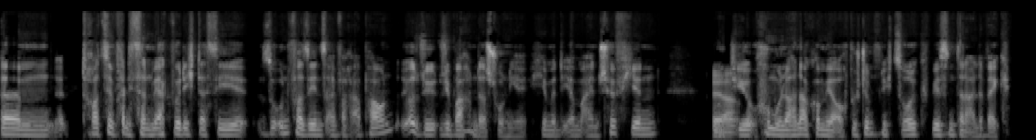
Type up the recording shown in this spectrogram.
Ähm, trotzdem fand ich es dann merkwürdig, dass sie so unversehens einfach abhauen. Ja, sie, sie machen das schon hier, hier mit ihrem einen Schiffchen. Ja. Und die Romulaner kommen ja auch bestimmt nicht zurück. Wir sind dann alle weg.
